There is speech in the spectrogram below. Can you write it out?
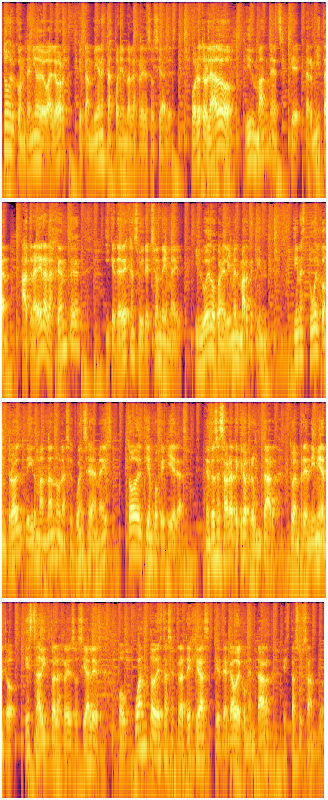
todo el contenido de valor que también estás poniendo en las redes sociales. Por otro lado, lead magnets que permitan atraer a la gente y que te dejen su dirección de email. Y luego con el email marketing tienes tú el control de ir mandando una secuencia de mails todo el tiempo que quieras. Entonces ahora te quiero preguntar, ¿tu emprendimiento es adicto a las redes sociales o cuánto de estas estrategias que te acabo de comentar estás usando?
